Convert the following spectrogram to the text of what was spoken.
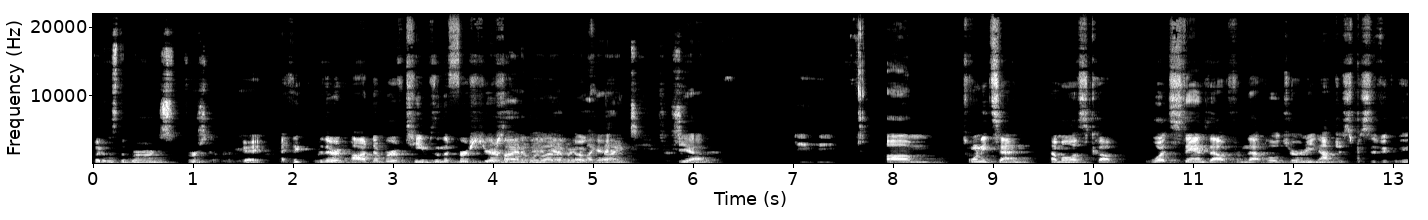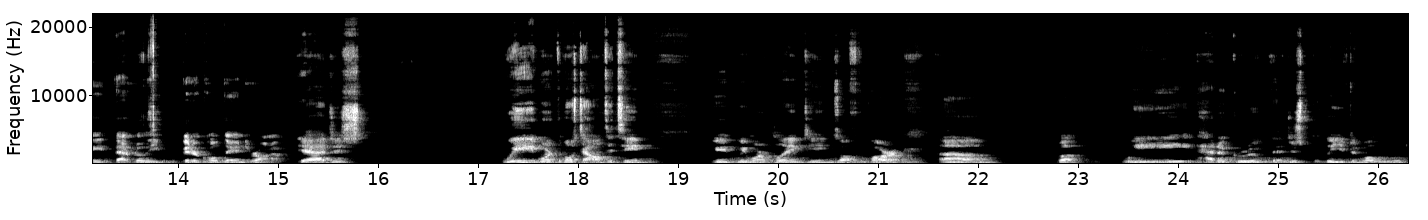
but it was the Burns' first ever game. Okay. I think were there an odd number of teams in the first year? There might have been, yeah, like nine teams or Yeah. something. Um, 2010 MLS Cup. What stands out from that whole journey? Not just specifically that really bitter cold day in Toronto. Yeah, just we weren't the most talented team. We, we weren't playing teams off the park, um, but we had a group that just believed in what we were,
